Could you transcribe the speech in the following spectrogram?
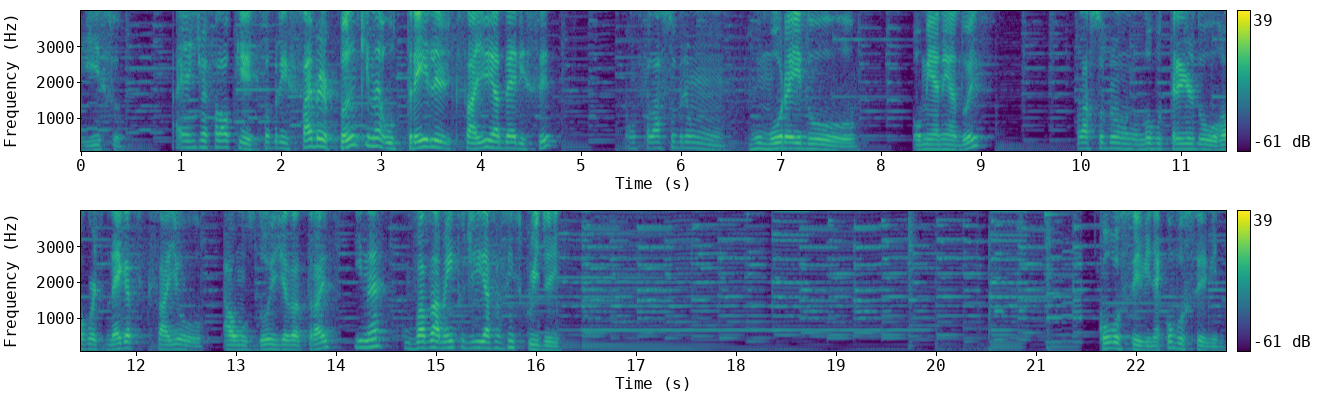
Isso. Aí a gente vai falar o quê? Sobre Cyberpunk, né? O trailer que saiu e a DLC. Vamos falar sobre um rumor aí do Homem-Aranha 2. Falar sobre um novo trailer do Hogwarts Legacy que saiu há uns dois dias atrás. E, né, um vazamento de Assassin's Creed aí. Com você, Vini. É com você, Vini.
